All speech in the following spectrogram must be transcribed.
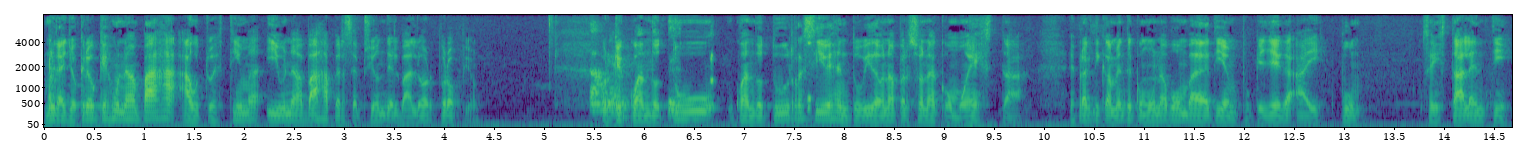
Mira, yo creo que es una baja autoestima y una baja percepción del valor propio. Porque cuando tú, cuando tú recibes en tu vida a una persona como esta, es prácticamente como una bomba de tiempo que llega ahí, pum, se instala en ti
